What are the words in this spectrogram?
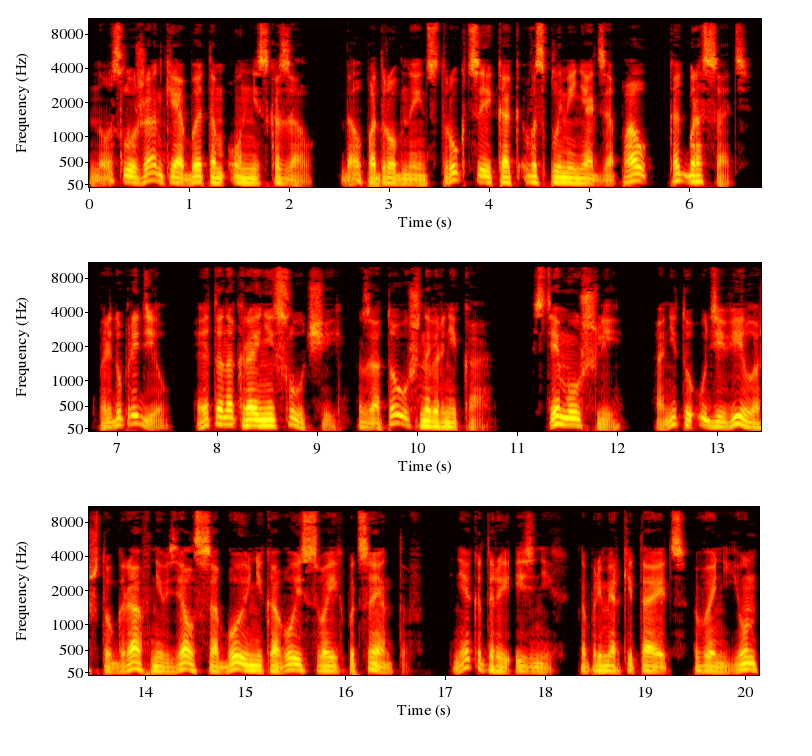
Но служанке об этом он не сказал. Дал подробные инструкции, как воспламенять запал, как бросать. Предупредил. Это на крайний случай, зато уж наверняка. С тем мы ушли. Аниту удивило, что граф не взял с собой никого из своих пациентов. Некоторые из них, например, китаец Вэнь Юн,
